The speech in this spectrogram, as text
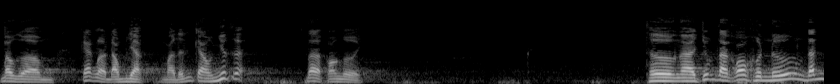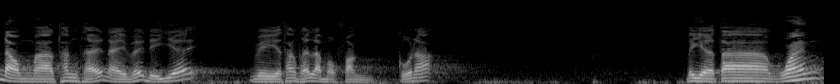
bao gồm các loài động vật mà đỉnh cao nhất đó, đó là con người. Thường à, chúng ta có khuynh hướng đánh đồng mà thân thể này với địa giới vì thân thể là một phần của nó bây giờ ta quán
